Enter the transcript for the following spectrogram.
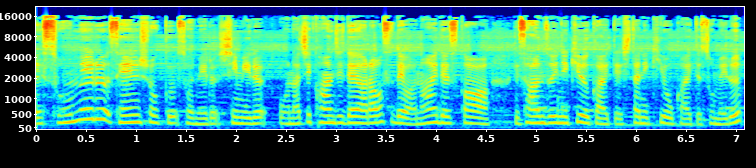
え染める染色染めるしみる同じ漢字で表すではないですか。三髄に木を書いて下に木を書いて染める。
